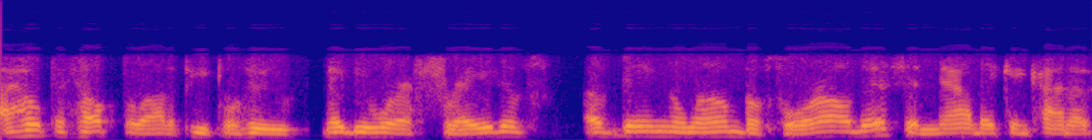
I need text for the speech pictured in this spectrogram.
I hope it helped a lot of people who maybe were afraid of of being alone before all this, and now they can kind of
